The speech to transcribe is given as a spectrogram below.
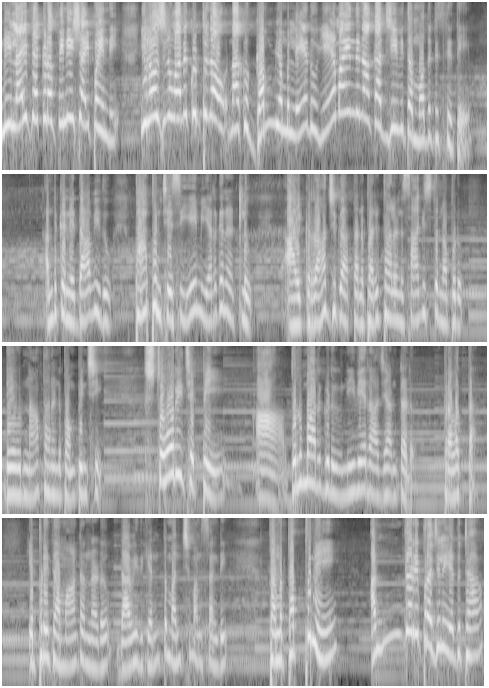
నీ లైఫ్ ఎక్కడో ఫినిష్ అయిపోయింది. ఈ రోజు నువ్వు అనుకుంటున్నావు నాకు గమ్యం లేదు ఏమైంది నాకు ఆ జీవితం మొదటి స్థితి? అందుకనే దావీదు పాపం చేసి ఏమి ఎరగనట్లు ఆ యొక్క రాజుగా తన పరిపాలన సాగిస్తున్నప్పుడు దేవుడు నాతానని పంపించి స్టోరీ చెప్పి ఆ దుర్మార్గుడు నీవే రాజా అంటాడు ప్రవక్త. ఎప్పుడైతే ఆ మాట అన్నాడో దావీదికి ఎంత మంచి మనసు అండి తన తప్పుని అందరి ప్రజల ఎదుట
